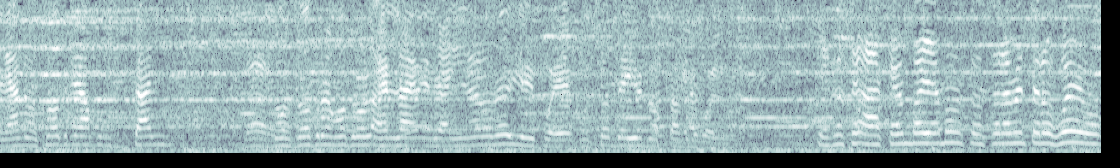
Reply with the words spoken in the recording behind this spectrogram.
nosotros ir a montar nosotros en otro en la, en la de ellos y pues muchos de ellos no están de acuerdo. Entonces acá en Bayamón son solamente los juegos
